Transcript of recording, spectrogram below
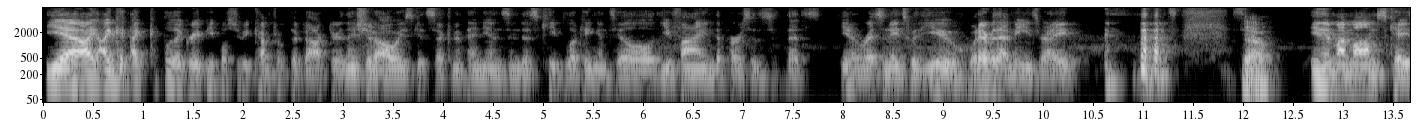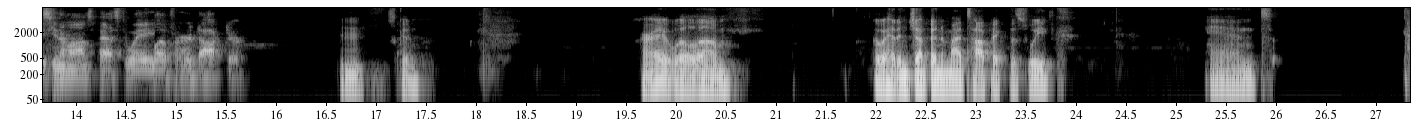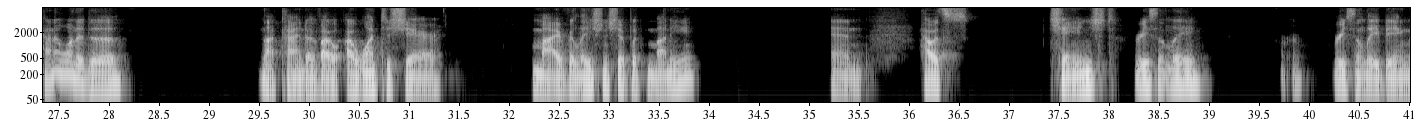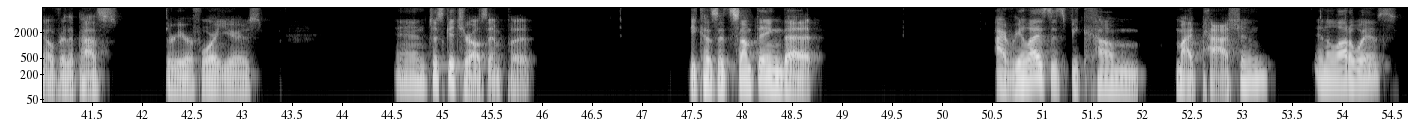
Yeah I, I, I completely agree. People should be comfortable with their doctor and they should always get second opinions and just keep looking until you find the person's that's you know resonates with you whatever that means right? So yeah. in my mom's case you know mom's passed away love for her doctor. Mm, that's good. All right well um go ahead and jump into my topic this week. And kind of wanted to, not kind of, I, I want to share my relationship with money. And how it's changed recently, or recently being over the past three or four years, and just get your all's input because it's something that I realized it's become my passion in a lot of ways,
